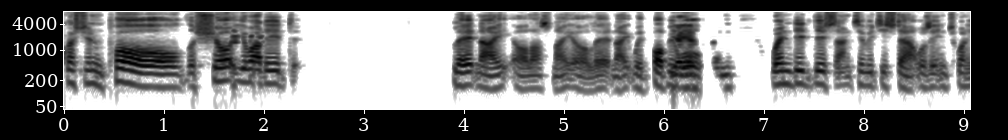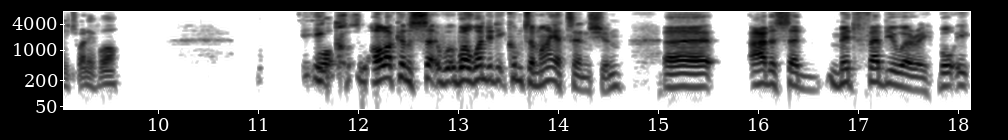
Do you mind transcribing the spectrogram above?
question Paul, the shot you added late night or last night or late night with Bobby yeah, Wolfen, yeah. when did this activity start? Was it in 2024? It, all I can say, well, when did it come to my attention? Uh, I'd have said mid February, but it,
